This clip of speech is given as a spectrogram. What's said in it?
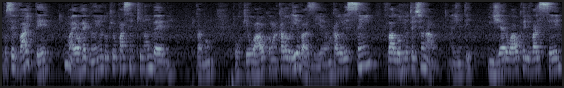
você vai ter um maior reganho do que o paciente que não bebe, tá bom? Porque o álcool é uma caloria vazia, é uma caloria sem valor nutricional. A gente ingere o álcool, ele vai ser,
